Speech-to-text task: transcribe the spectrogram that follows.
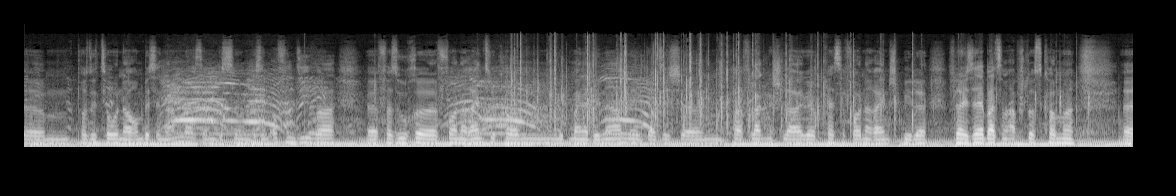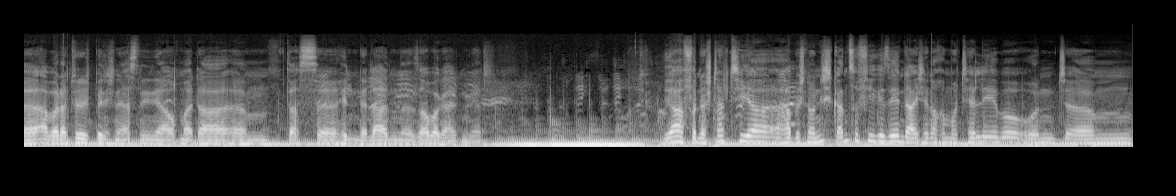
ähm, Position auch ein bisschen anders, ein bisschen, ein bisschen offensiver. Äh, versuche vorne reinzukommen mit meiner Dynamik, dass ich ähm, ein paar Flanken schlage, Pässe vorne reinspiele, vielleicht selber zum Abschluss komme. Äh, aber natürlich bin ich in erster Linie auch mal da, ähm, dass äh, hinten der Laden sauber gehalten wird. Ja, von der Stadt hier habe ich noch nicht ganz so viel gesehen, da ich ja noch im Hotel lebe und ähm,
